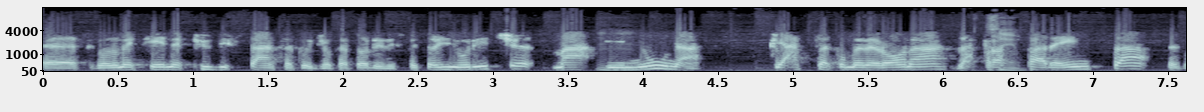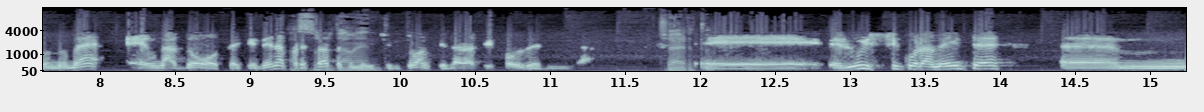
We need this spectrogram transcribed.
eh, secondo me tiene più distanza con i giocatori rispetto a Juric, ma mm-hmm. in una piazza come Verona la trasparenza sì. secondo me è una dote che viene apprezzata come dicevi tu anche dalla tifoseria. Certo. E, e lui sicuramente ehm,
